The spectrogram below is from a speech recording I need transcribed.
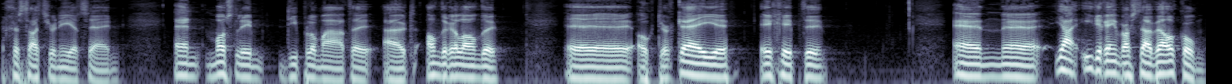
gestationeerd zijn. En moslimdiplomaten uit andere landen. Uh, ook Turkije, Egypte. En uh, ja, iedereen was daar welkom.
